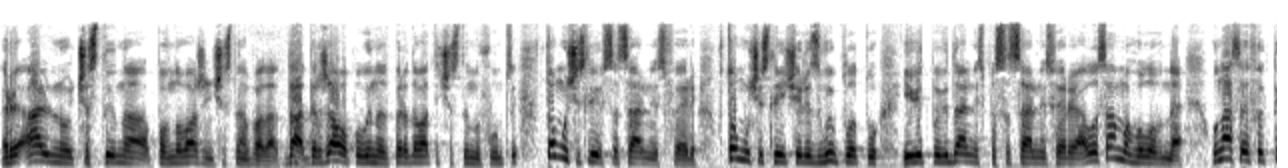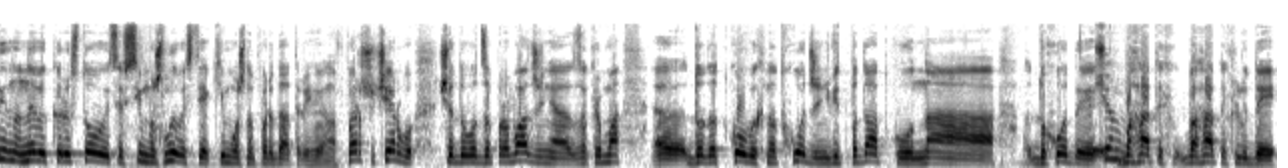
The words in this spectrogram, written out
реальну частину повноважень, частина податку. Да, держава повинна передавати частину функцій, в тому числі і в соціальній сфері, в тому числі і через виплату і відповідальність по соціальній сфері. Але саме головне, у нас ефективно не використовуються всі можливості, які можна передати регіонам. В першу чергу щодо от запровадження, зокрема, е, додаткових надходжень від податку на доходи Чому? багатих, багатих людей,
